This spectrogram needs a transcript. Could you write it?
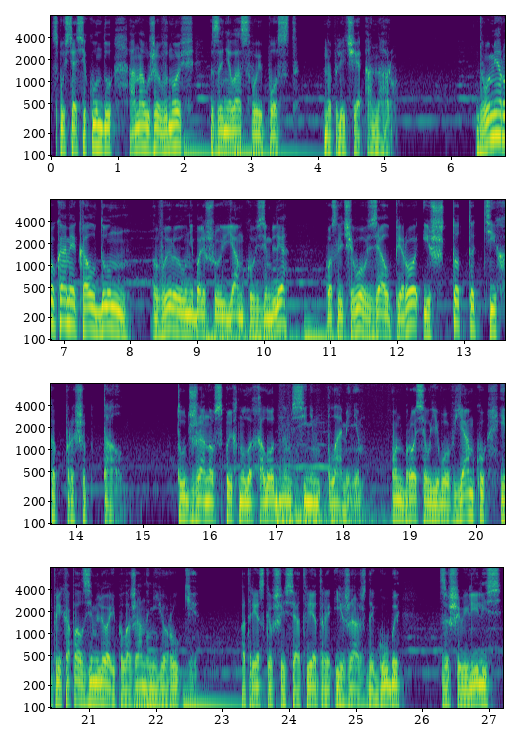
Спустя секунду она уже вновь заняла свой пост на плече Анару. Двумя руками колдун вырыл небольшую ямку в земле, после чего взял перо и что-то тихо прошептал. Тут же оно вспыхнуло холодным синим пламенем. Он бросил его в ямку и прикопал землей, положа на нее руки – Потрескавшиеся от ветра и жажды губы зашевелились,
